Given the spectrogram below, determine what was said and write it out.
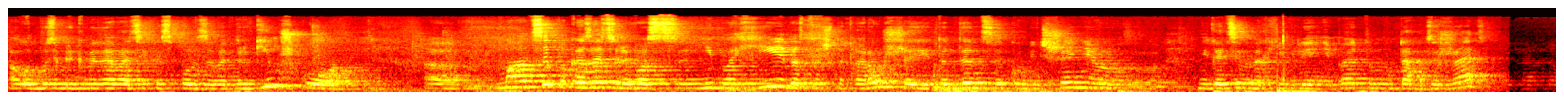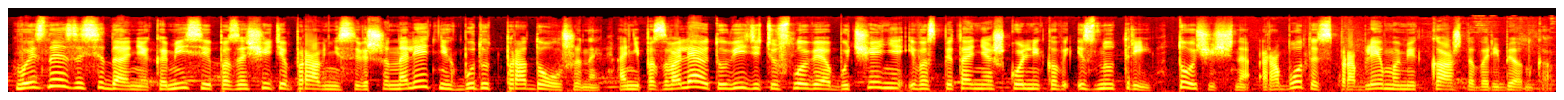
А вот будем рекомендовать их использовать другим школам. Э, молодцы, показатели у вас неплохие, достаточно хорошие, и тенденция к уменьшению негативных явлений, поэтому так держать. Выездные заседания комиссии по защите прав несовершеннолетних будут продолжены. Они позволяют увидеть условия обучения и воспитания школьников изнутри, точечно работать с проблемами каждого ребенка.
